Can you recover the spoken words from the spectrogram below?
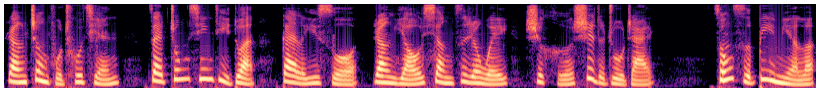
让政府出钱，在中心地段盖了一所让姚相自认为是合适的住宅，从此避免了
